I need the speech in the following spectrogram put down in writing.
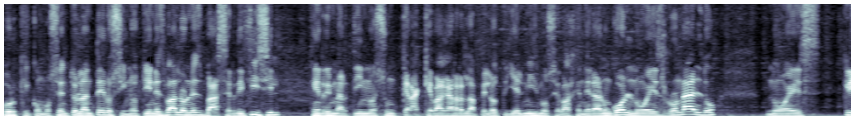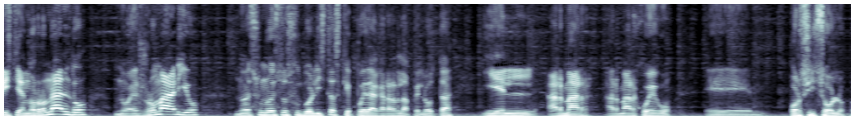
porque como centro delantero, si no tienes balones, va a ser difícil. Henry Martín no es un crack que va a agarrar la pelota y él mismo se va a generar un gol, no es Ronaldo, no es Cristiano Ronaldo, no es Romario, no es uno de esos futbolistas que puede agarrar la pelota y él armar, armar juego eh, por sí solo.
